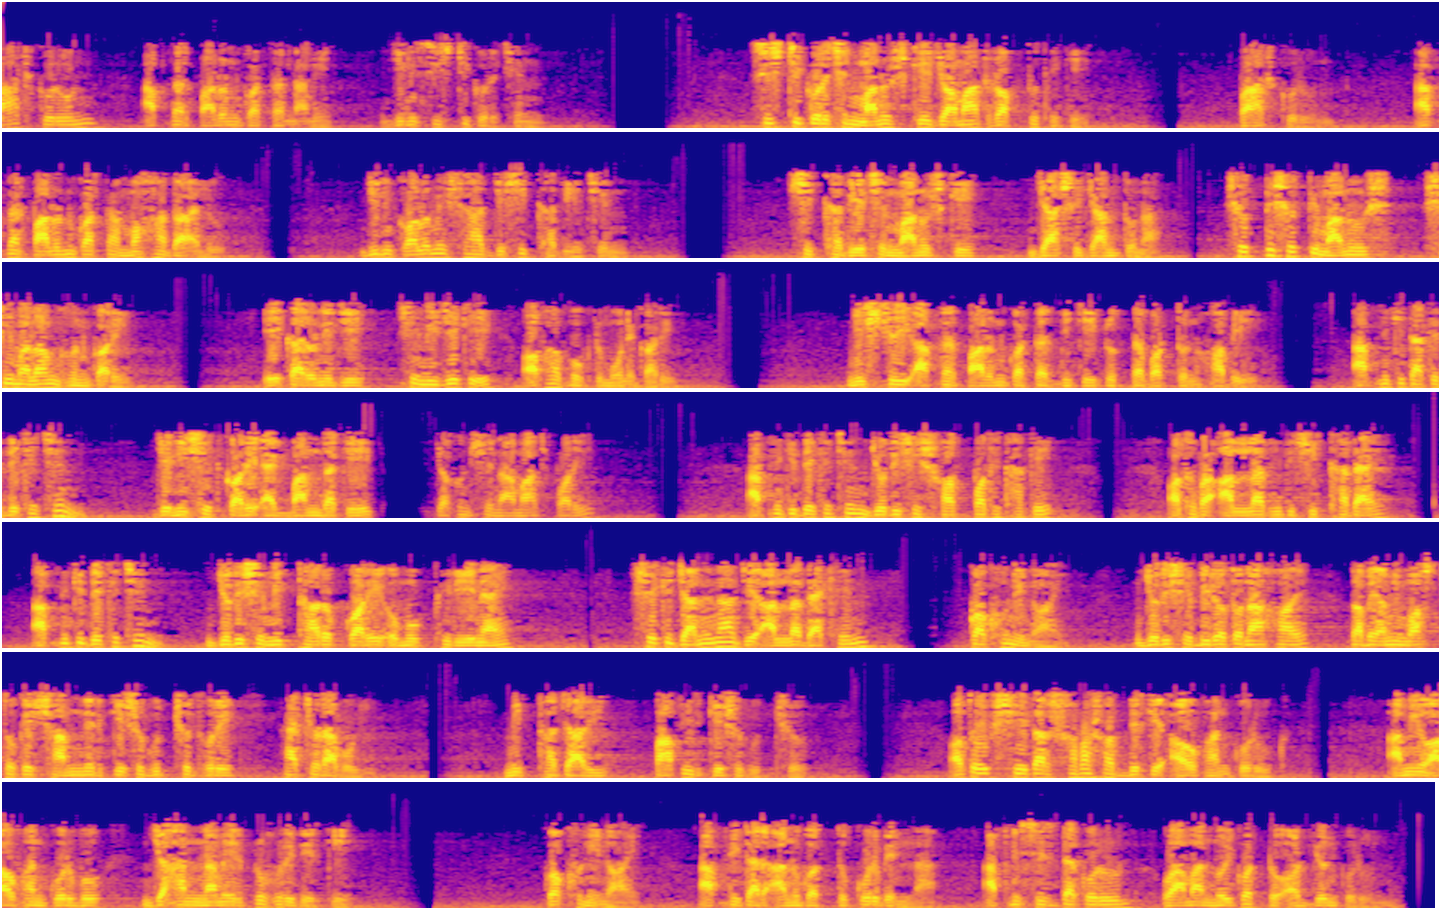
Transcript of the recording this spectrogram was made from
পাঠ করুন আপনার পালনকর্তার নামে, যিনি সৃষ্টি করেছেন। সৃষ্টি করেছেন মানুষকে জমাট রক্ত থেকে। পাঠ করুন। আপনার পালনকর্তা মহাদয়ালু, যিনি কলমের সাহায্যে শিক্ষা দিয়েছেন। শিক্ষা দিয়েছেন মানুষকে যা সে জানত না। সত্যি সত্যি মানুষ সীমালঙ্ঘন করে। এ কারণে যে সে নিজেকে অভাবমুক্ত মনে করে। নিশ্চয়ই আপনার পালনকর্তার দিকেই প্রত্যাবর্তন হবে। আপনি কি তাকে দেখেছেন যে নিষেধ করে এক বান্দাকে যখন সে নামাজ পড়ে? আপনি কি দেখেছেন যদি সে সৎ পথে থাকে অথবা আল্লাহ ভীতি শিক্ষা দেয়? আপনি কি দেখেছেন যদি সে মিথ্যা আরোপ করে ও মুখ ফিরিয়ে নেয়? সে কি জানে না যে আল্লাহ দেখেন? কখনই নয়। যদি সে বিরত না হয় তবে আমি মস্তকের সামনের কেশগুচ্ছ ধরে হ্যাচড়াবই। মিথ্যাচারী পাপির কেশগুচ্ছ। অতএব সে তার সভাসদদেরকে আহ্বান করুক। আমিও আহ্বান করব জাহান নামের প্রহরীদেরকে। কখনই নয়, আপনি তার আনুগত্য করবেন না। আপনি সিজদা করুন ও আমার নৈকট্য অর্জন করুন।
